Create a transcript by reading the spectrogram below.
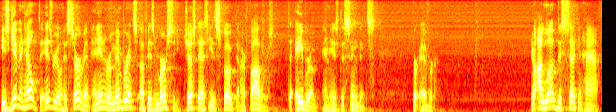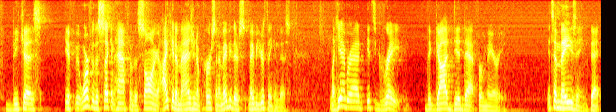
He's given help to Israel, his servant, and in remembrance of his mercy, just as he had spoke to our fathers, to Abram and his descendants forever. You know, I love this second half because if it weren't for the second half of the song, I could imagine a person, and maybe there's maybe you're thinking this. Like, yeah, Brad, it's great that God did that for Mary. It's amazing that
